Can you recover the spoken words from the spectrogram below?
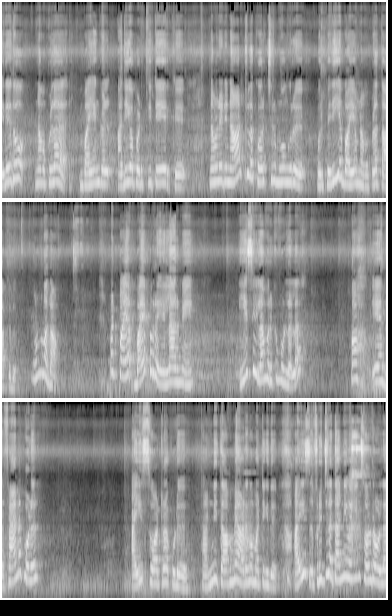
ஏதேதோ நமக்குள்ள பயங்கள் அதிகப்படுத்திட்டே இருக்குது நம்மளுடைய நாட்களை குறைச்சிருமோங்கிற ஒரு பெரிய பயம் நமக்குள்ள தாக்குது. உண்மைதான். பட் பய பயப்படுற எல்லாருமே ஏசி இல்லாமல் இருக்க முடியல பா ஏ அந்த ஃபேனை போடு. ஐஸ் வாட்டராக கொடு. தண்ணி தாகமே அடங்க மாட்டேங்குது. ஐஸ் ஃப்ரிட்ஜில் தண்ணி வைன்னு சொல்கிறோம்ல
